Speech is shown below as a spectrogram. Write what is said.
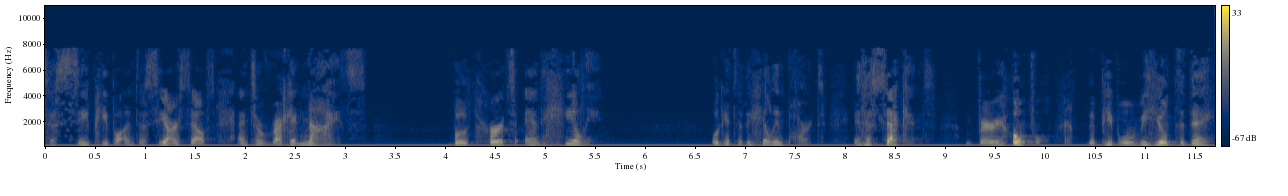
to see people and to see ourselves and to recognize both hurts and healing. We'll get to the healing part in a second. I'm very hopeful that people will be healed today.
